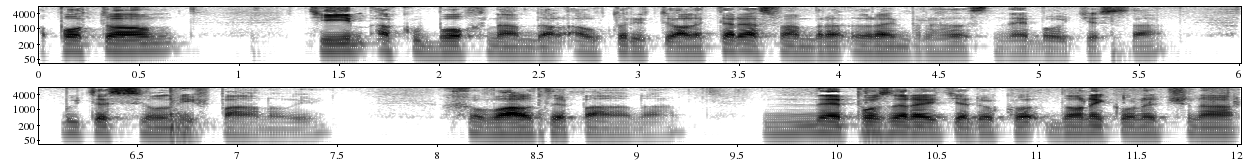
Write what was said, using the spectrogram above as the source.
a potom tím, ako Boh nám dal autoritu. Ale teraz vám vravím, prosím nebojte se, buďte silní v pánovi, chvalte pána, nepozerajte do, do nekonečna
